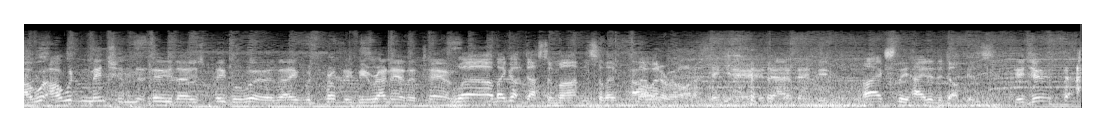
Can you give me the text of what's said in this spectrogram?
I w- I wouldn't mention who those people were. They would probably be run out of town. well, they got Dustin Martin, so they, they Oh. went right, I think. Yeah, no, they didn't. I actually hated the Dockers. Did you?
